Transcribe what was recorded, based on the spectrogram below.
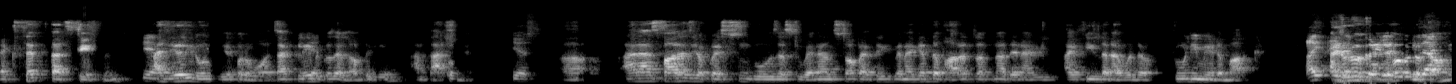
accept that statement, yeah. I really don't play for awards. I play yeah. because I love the game. I'm passionate. Yes. Uh, and as far as your question goes as to when I'll stop, I think when I get the Bharat Ratna, then I will. I feel that I will have truly made a mark. I, I don't know if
